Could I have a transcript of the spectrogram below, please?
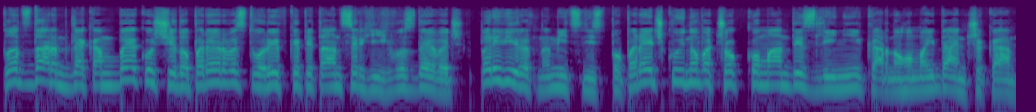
Плацдарм для камбеку ще до перерви створив капітан Сергій Гвоздевич. Перевірив на міцність поперечку і новачок команди з лінії карного майданчика.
